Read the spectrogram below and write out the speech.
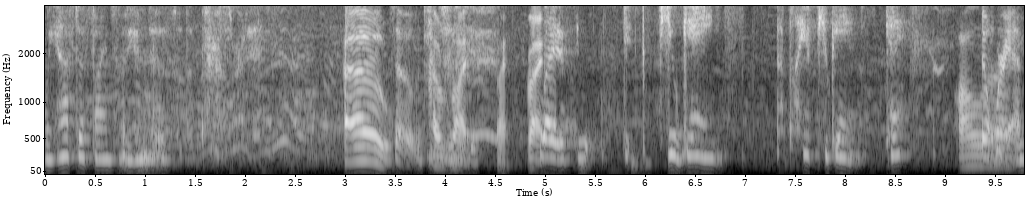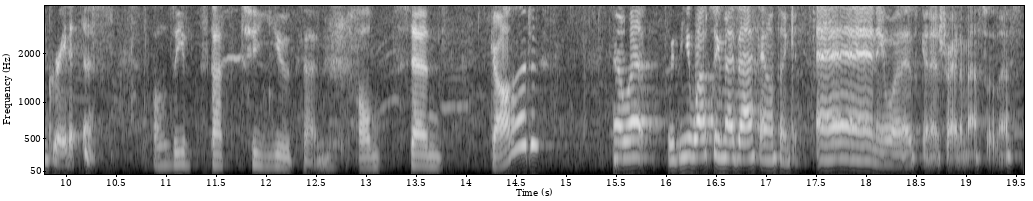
we have to find somebody who knows what the password is. Oh! So- oh, right, right, right. Play a few, few games. Play a few games, okay? I'll, Don't uh, worry, I'm great at this. I'll leave that to you then. I'll stand guard? You know what? With you watching my back, I don't think anyone is gonna try to mess with us.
